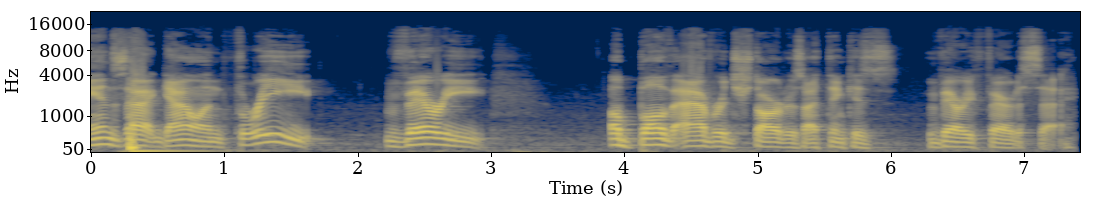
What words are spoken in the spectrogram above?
and Zac Gallen. Three very above average starters, I think, is very fair to say.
